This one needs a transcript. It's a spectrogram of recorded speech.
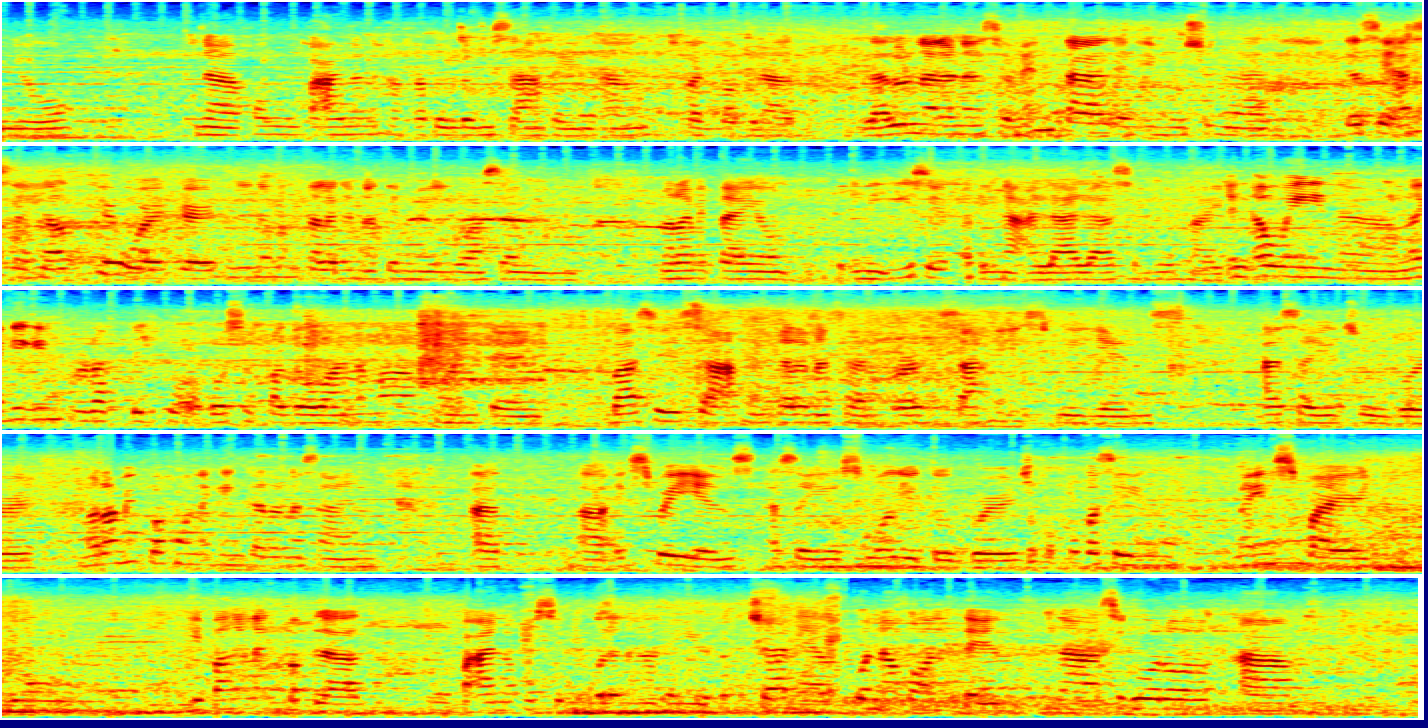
na kung paano nakakatulong sa akin ang pagbablog. Lalo-lalo na sa mental and emotional. Kasi as a healthcare worker, hindi naman talaga natin may iwasan yung marami tayong iniisip at inaalala sa buhay. In a way na nagiging productive po ako sa paggawa ng mga content base sa aking karanasan or sa aking experience as a YouTuber. Marami po akong naging karanasan at uh, experience as a small YouTuber. So, ko po kasi ma-inspired yung ibang nagpa-vlog kung paano ko sinimulan ang aking YouTube channel ko na content na siguro um,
